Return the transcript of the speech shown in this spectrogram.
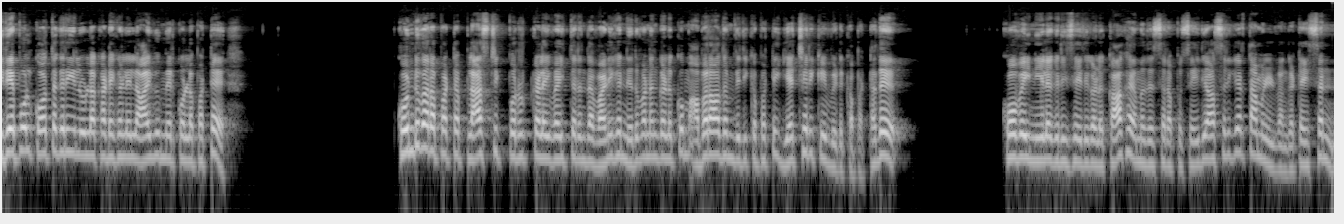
இதேபோல் கோத்தகிரியில் உள்ள கடைகளில் ஆய்வு மேற்கொள்ளப்பட்டு கொண்டுவரப்பட்ட பிளாஸ்டிக் பொருட்களை வைத்திருந்த வணிக நிறுவனங்களுக்கும் அபராதம் விதிக்கப்பட்டு எச்சரிக்கை விடுக்கப்பட்டது. கோவை நீலகிரி செய்திகளுக்காக எமது சிறப்பு செய்தி ஆசிரியர் தமிழ் வெங்கடேசன்.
